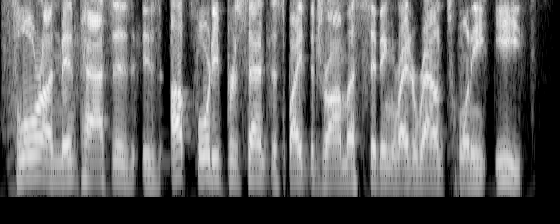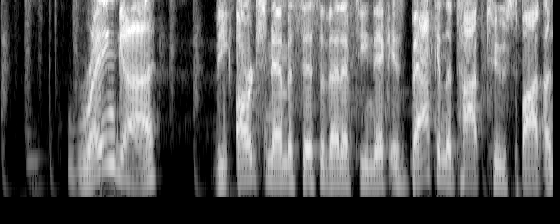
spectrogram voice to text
Floor on mint passes is up 40% despite the drama, sitting right around 20 ETH. Renga, the arch nemesis of NFT Nick, is back in the top two spot on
